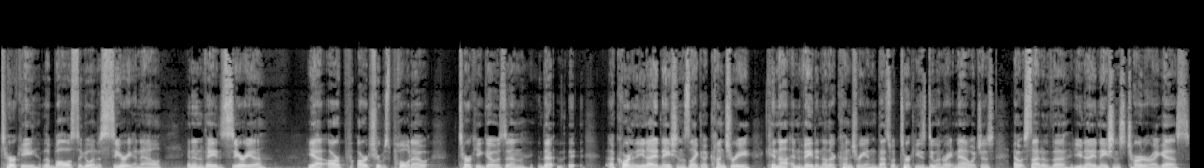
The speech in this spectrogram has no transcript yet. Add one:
Turkey the balls to go into Syria now and invade Syria. Yeah, our our troops pulled out Turkey goes in. That according to the United Nations, like a country cannot invade another country, and that's what Turkey's doing right now, which is outside of the United Nations Charter, I guess.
